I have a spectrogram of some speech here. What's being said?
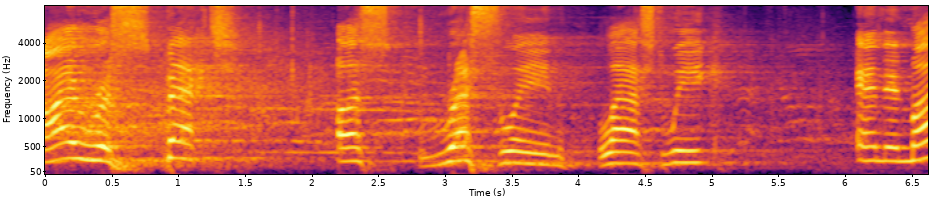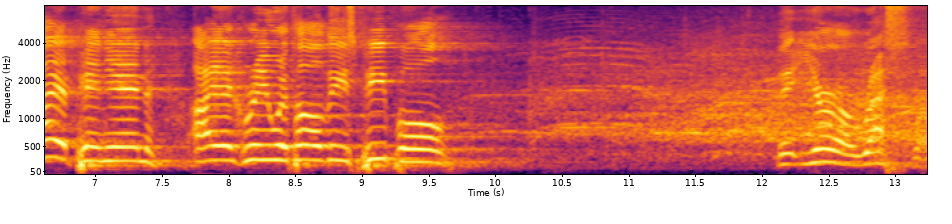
I respect us wrestling last week. And in my opinion, I agree with all these people that you're a wrestler.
